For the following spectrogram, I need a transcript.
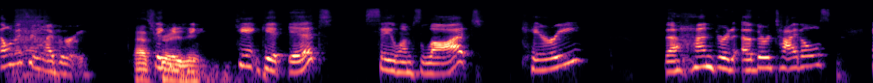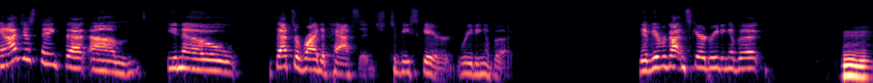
elementary library. That's They crazy. Can't get it, Salem's Lot, Carrie, the hundred other titles. And I just think that, um, you know, that's a rite of passage to be scared reading a book. Have you ever gotten scared reading a book? Hmm.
